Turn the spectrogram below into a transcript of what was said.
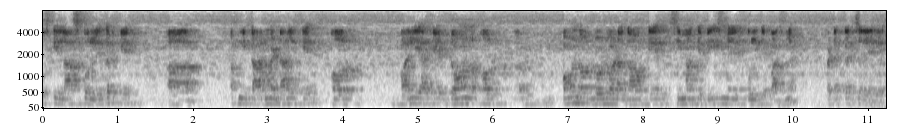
उसकी लाश को लेकर के आ, अपनी कार में डाल के और बालिया के डोंड और अ, पौंड और डोडवाड़ा गांव के सीमा के बीच में एक पुल के पास में पटक कर चले गए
